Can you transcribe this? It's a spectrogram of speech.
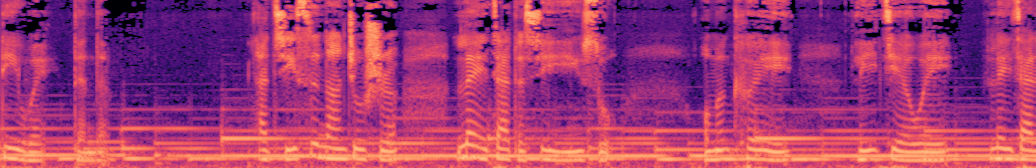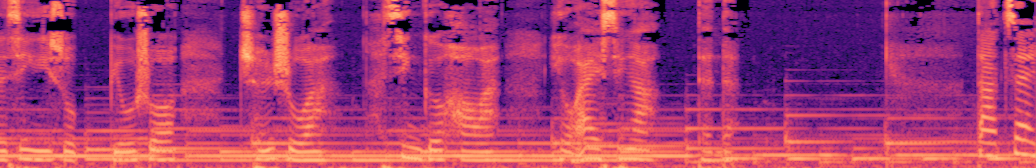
地位等等，那其次呢就是内在的吸引因素，我们可以理解为内在的吸引因素，比如说成熟啊、性格好啊、有爱心啊等等。那在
